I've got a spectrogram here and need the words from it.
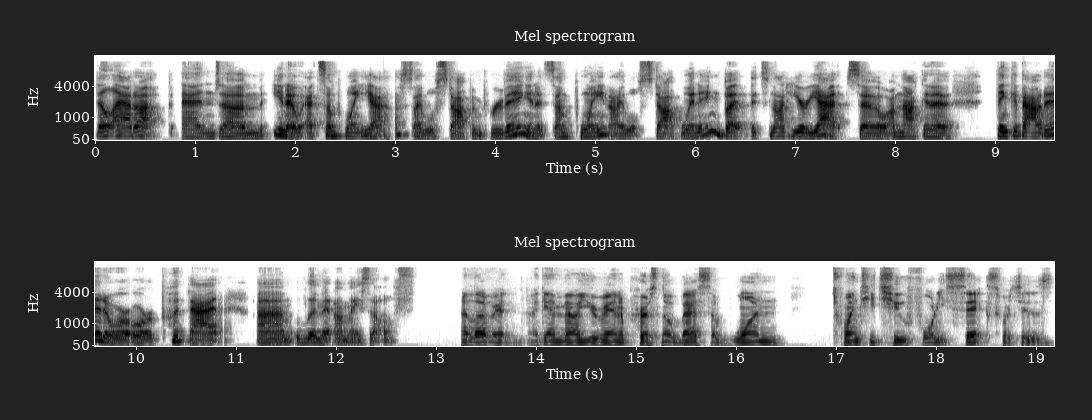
they'll add up. And um, you know at some point yes i will stop improving and at some point i will stop winning but it's not here yet. So i'm not going to think about it or or put that um, limit on myself. I love it. Again mel you ran a personal best of 122.46 which is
